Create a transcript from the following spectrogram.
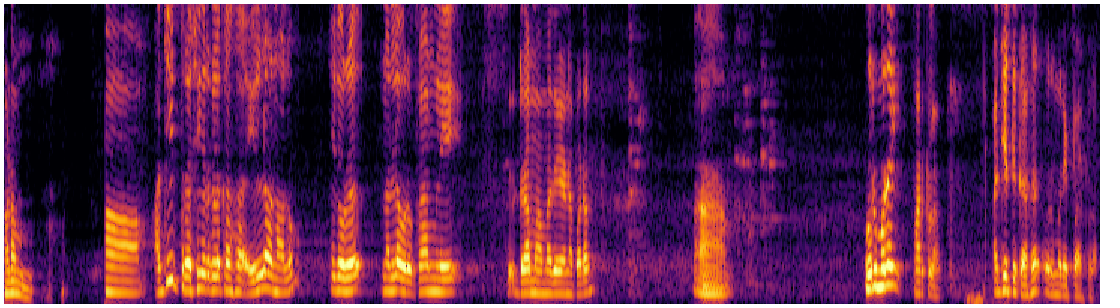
படம். அஜித் ரசிகர்களுக்காக இல்லைனாலும் இது ஒரு நல்ல ஒரு ஃபேமிலி ட்ராமா மாதிரியான படம். ஒரு முறை பார்க்கலாம். அஜித்துக்காக ஒரு முறை பார்க்கலாம்.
